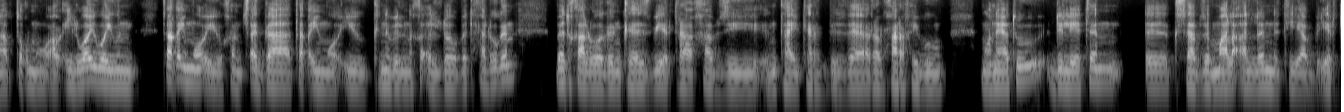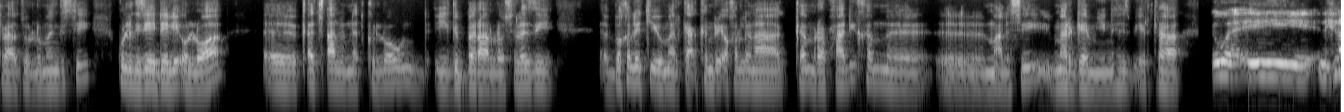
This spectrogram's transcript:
ናብ ጥቕሙ ኣውዒልዎ እዩ ወይ እውን ጠቂሞ እዩ ከም ፀጋ ጠቂሞ እዩ ክንብል ንኽእል ዶ በቲ ሓደ ወገን በቲ ካልእ ወገን ከህዝቢ ኤርትራ ካብዚ እንታይ ተረብ ረብሓ ረኪቡ ምክንያቱ ድሌተን ክሳብ ዘማልኣለን እቲ ኣብ ኤርትራ ዘሎ መንግስቲ ኩሉ ግዜ ይደልኦ ኣለዋ ቀፃልነት ክህልዎ እውን ይግበር ኣሎ ስለዚ ብክልቲኡ መልክዕ ክንሪኦ ከለና ከም ረብሓ ድዩ ከም ማለት መርገም እዩ ንህዝቢ ኤርትራ እወ ንሕና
